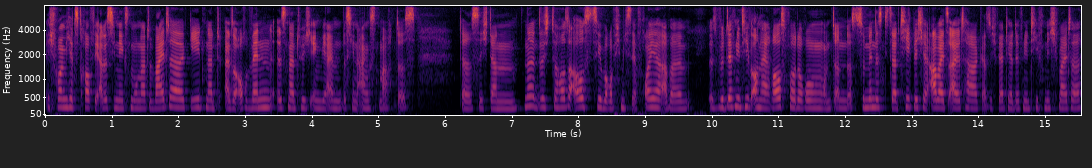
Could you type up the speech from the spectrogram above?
ich freue mich jetzt drauf, wie alles die nächsten Monate weitergeht. Also auch wenn es natürlich irgendwie ein bisschen Angst macht, dass, dass ich dann, ne, dass ich zu Hause ausziehe, worauf ich mich sehr freue, aber es wird definitiv auch eine Herausforderung und dann dass zumindest dieser tägliche Arbeitsalltag, also ich werde ja definitiv nicht weiter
